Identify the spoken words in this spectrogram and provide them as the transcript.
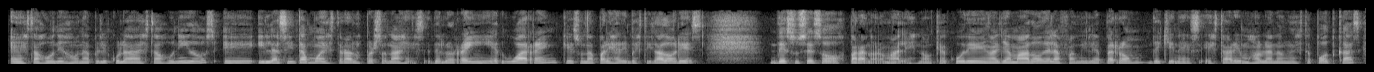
en Estados Unidos, una película de Estados Unidos, eh, y la cinta muestra a los personajes de Lorraine y Ed Warren, que es una pareja de investigadores, de sucesos paranormales, ¿no? que acuden al llamado de la familia Perrón, de quienes estaremos hablando en este podcast,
